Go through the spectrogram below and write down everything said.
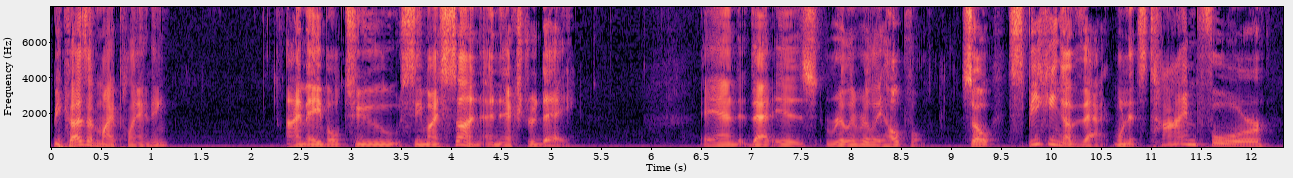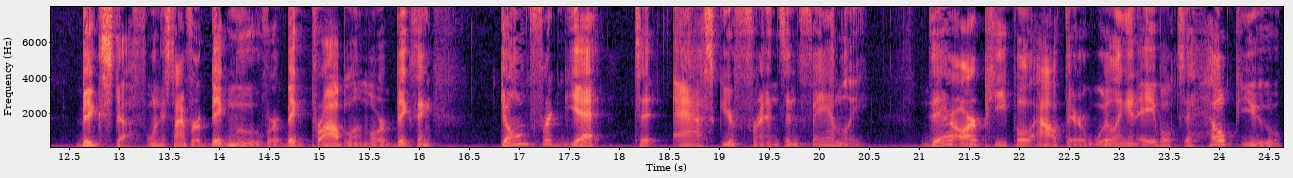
because of my planning, I'm able to see my son an extra day. And that is really, really helpful. So, speaking of that, when it's time for big stuff, when it's time for a big move or a big problem or a big thing, don't forget to ask your friends and family. There are people out there willing and able to help you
